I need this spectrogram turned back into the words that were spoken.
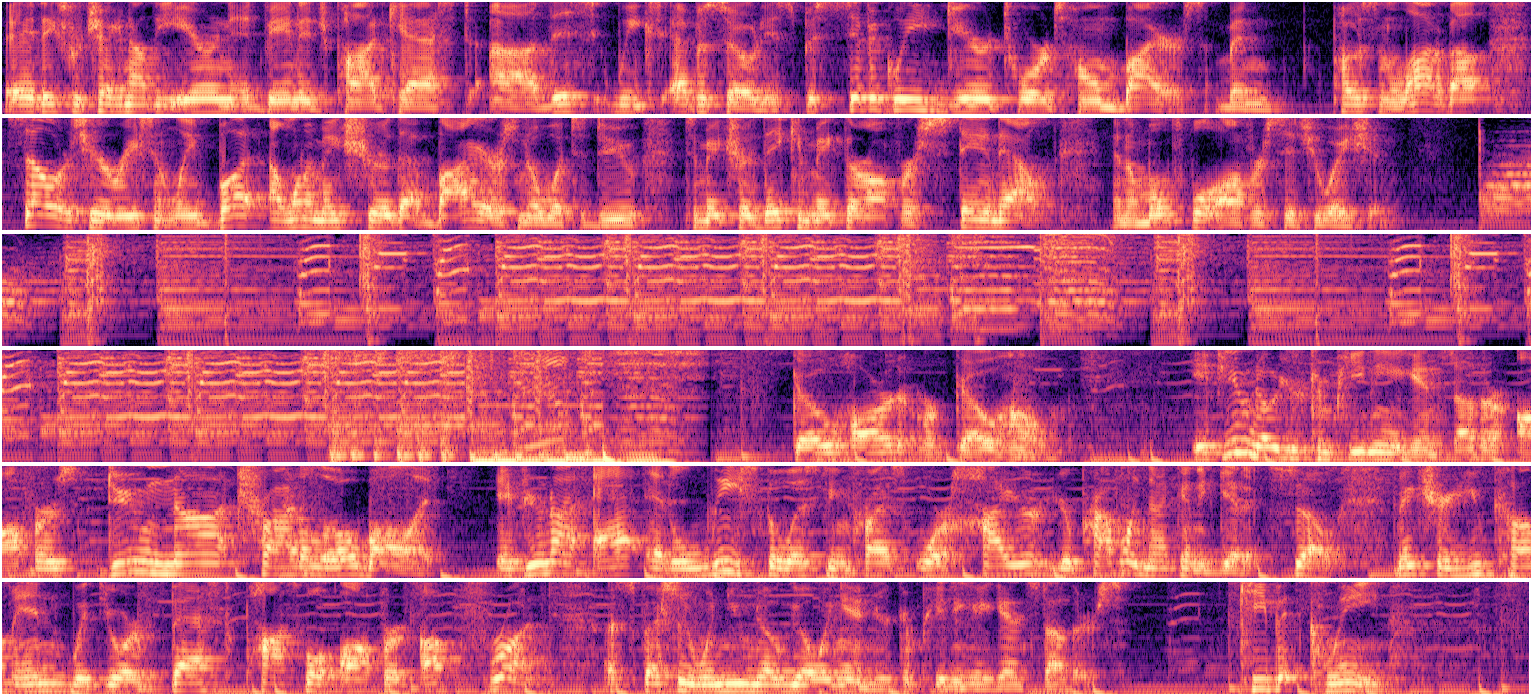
Hey, thanks for checking out the Aaron Advantage podcast. Uh, this week's episode is specifically geared towards home buyers. I've been posting a lot about sellers here recently, but I want to make sure that buyers know what to do to make sure they can make their offer stand out in a multiple offer situation. Go hard or go home. If you know you're competing against other offers, do not try to lowball it. If you're not at at least the listing price or higher, you're probably not gonna get it. So make sure you come in with your best possible offer up front, especially when you know going in you're competing against others. Keep it clean.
